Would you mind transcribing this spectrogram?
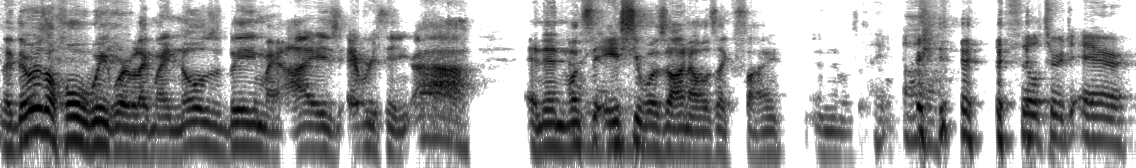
like there was a whole week where like my nose was bleeding, my eyes, everything. Ah, and then once oh, the AC was on, I was like fine, and then it was like, oh, filtered air.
